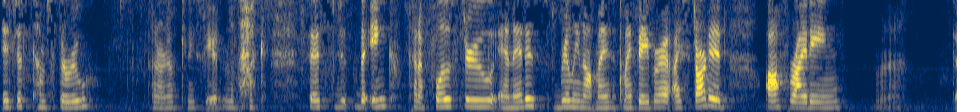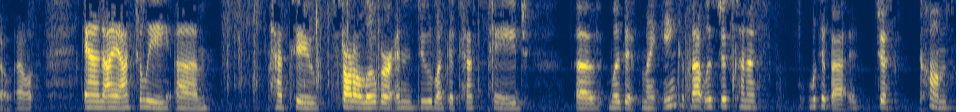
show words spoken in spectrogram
it just comes through. I don't know can you see it in the back? So it's the ink kind of flows through and it is really not my my favorite. I started off writing I'm gonna go out and I actually um, had to start all over and do like a test page of, was it my ink that was just kind of, look at that. It just comes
